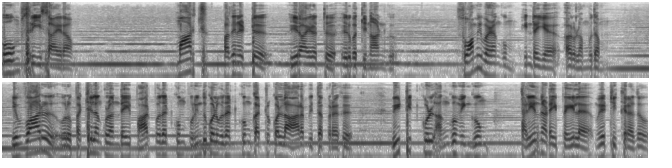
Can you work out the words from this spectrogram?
ஓம் ஸ்ரீ சாய்ராம். மார்ச் பதினெட்டு ஈராயிரத்து இருபத்தி நான்கு. சுவாமி வழங்கும் இன்றைய அருள் அமுதம் இவ்வாறு ஒரு பச்சிலங்குழந்தை பார்ப்பதற்கும் புரிந்து கொள்வதற்கும் கற்றுக்கொள்ள ஆரம்பித்த பிறகு வீட்டிற்குள் அங்குமிங்கும் தளிர்நடை பயில முயற்சிக்கிறதோ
